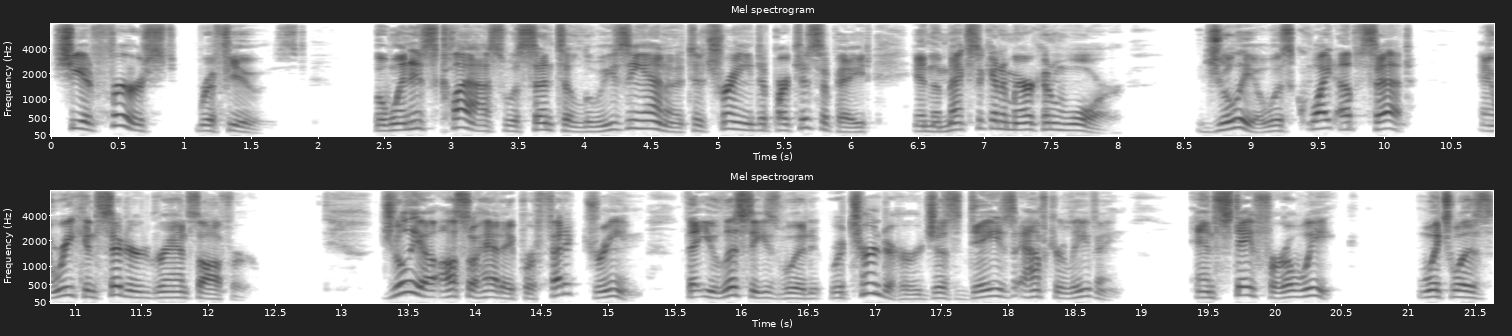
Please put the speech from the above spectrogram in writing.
She at first refused, but when his class was sent to Louisiana to train to participate in the Mexican American War, Julia was quite upset and reconsidered Grant's offer. Julia also had a prophetic dream that Ulysses would return to her just days after leaving and stay for a week, which was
